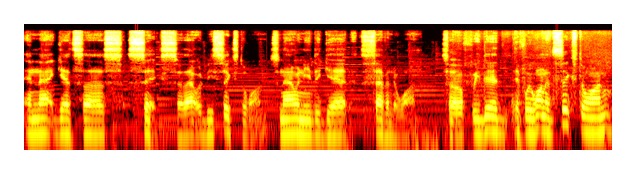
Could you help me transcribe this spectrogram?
and that gets us six. So that would be six to one. So now we need to get seven to one. So if we did, if we wanted six to one,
